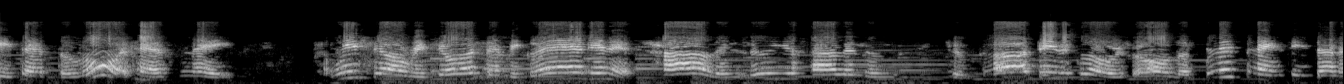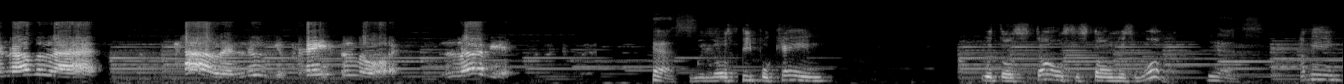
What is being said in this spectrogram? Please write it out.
day that the Lord has made. We shall rejoice and be glad in it. Hallelujah, hallelujah. To God be the glory for all the good things he's done in our lives. Hallelujah, praise the Lord. Love you. Yes. When those people came with those stones to stone this woman. Yes. I mean,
